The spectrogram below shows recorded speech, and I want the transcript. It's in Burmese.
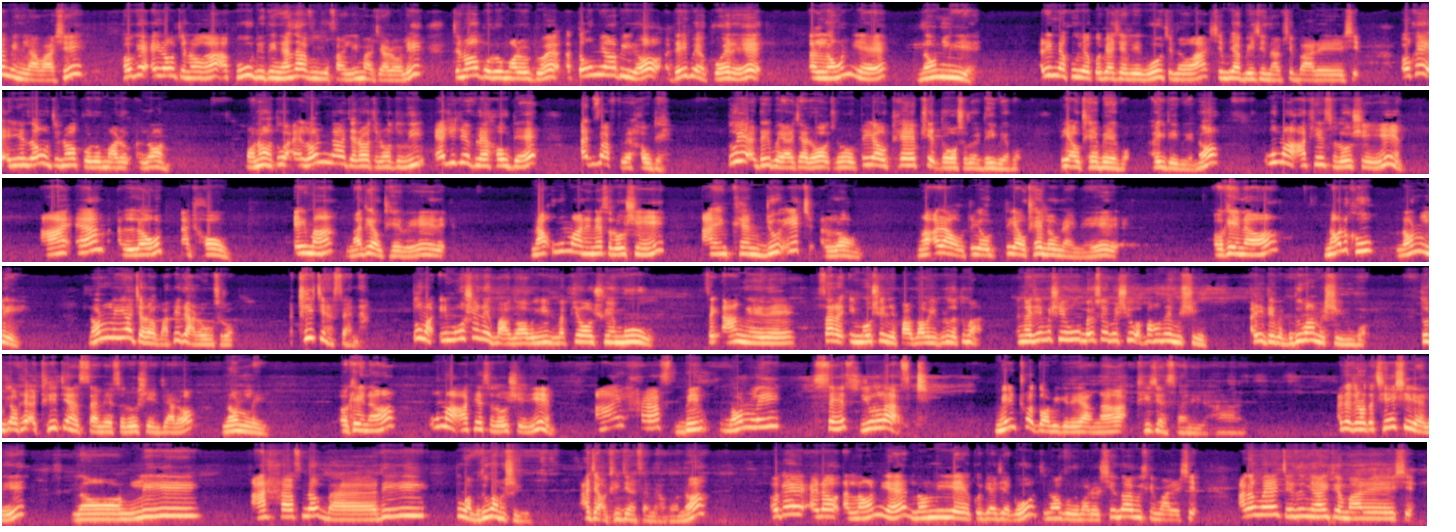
ပဲမင်္ဂလာပါရှင်ဟုတ်ကဲ့အဲ့တော့ကျွန်တော်ကအခုဒီသင်ခန်းစာဗီဒီယိုဖိုင်လေးမှာကြတော့လေကျွန်တော်ကိုရိုမာတို့အတွက်အသုံးများပြီးတော့အတိတ်ပဲကွဲတဲ့ alone ရယ် lonely ရယ်အဲ့ဒီနှစ်ခုရဲ့ကွဲပြားချက်လေးကိုကျွန်တော်ကရှင်းပြပေးချင်တာဖြစ်ပါတယ်ရှင်โอเคအရင်ဆုံးကျွန်တော်ကိုရိုမာတို့ alone ဘောနော်သူက alone ကကြတော့ကျွန်တော်သူဒီ adjective လည်းဟုတ်တယ် adverb လည်းဟုတ်တယ်သူရဲ့အတိတ်ပဲကကြတော့ကျွန်တော်တို့တယောက်တည်းဖြစ်တော့ဆိုတဲ့အတိတ်ပဲပေါ့တယောက်တည်းပဲပေါ့အဲ့ဒီအတိတ်ပဲနော်ဥပမာအဖြစ်ဆိုလို့ရှိရင် I am alone at home အိမ်မှာငါတယောက်တည်းပဲတဲ့နောက်ဥပမာအနေနဲ့ဆိုလို့ရှိရင် I can do it alone ငါအဲ့ဒါကိုတယောက်တယောက်တည်းလုပ်နိုင်တယ်တဲ့ Okay နော်နောက်တစ်ခု lonely lonely ကကြတော့ဘာဖြစ်တာတော့ဆိုတော့အထီးကျန်ဆန်တာသူ့မှာ emotion တွေပါသွားပြီမပျော်ရွှင်ဘူးစိတ်အားငယ်တယ်စတဲ့ emotion တွေပါသွားပြီဘယ်လိုဆိုသူ့မှာငွေချင်းမရှိဘူးမိတ်ဆွေမရှိဘူးအပေါင်းအသင်းမရှိဘူးအဲ့ဒီတည်းပဲဘယ်သူမှမရှိဘူးပေါ့ သူတယောက်တည်းအထီးကျန်ဆန်တယ်ဆိုလို့ရှိရင်ကြတော့ lonely okay နော်ဥပမာအဖြစ်ဆိုလို့ရှိရင် I have been lonely since you left မင်းထွက်သွားပြီကြတဲ့ကငါကအထီးကျန်ဆန်နေတာတဲ့အဲ့ဒါကျွန်တော်တချင်းရှိရလေ lonely I have nobody သူကဘယ်သူမှမရှိဘူးအဲ့ကြောင့်အထီးကျန်ဆန်တာပေါ့နော် Okay အဲ့တော့ alone ရဲ့ lonely ရဲ့ကိုပြချက်ကိုကျွန်တော်ကိုယ်တို့မတို့ရှင်းသွားပြီရှင်းပါတယ်ရှင့်အားလုံးပဲကျေးဇူးအများကြီးတင်ပါတယ်ရှင့်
